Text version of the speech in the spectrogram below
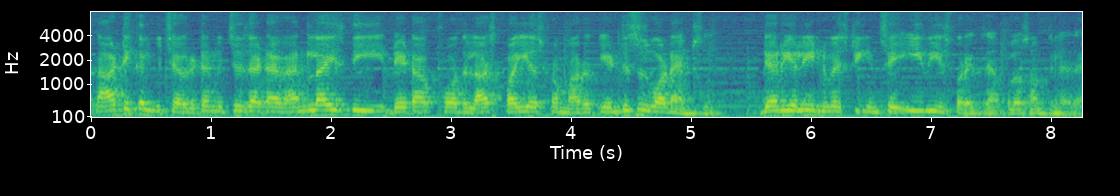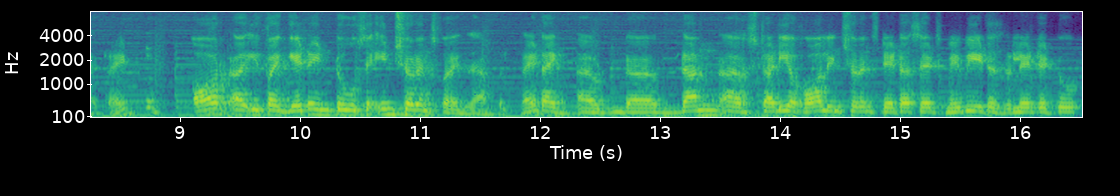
an article which I've written, which is that I've analyzed the data for the last five years from Maruti, and this is what I'm seeing. They're really investing in, say, EVs, for example, or something like that, right? Yeah. Or uh, if I get into, say, insurance, for example, right? I, have uh, done a study of all insurance data sets. Maybe it is related to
